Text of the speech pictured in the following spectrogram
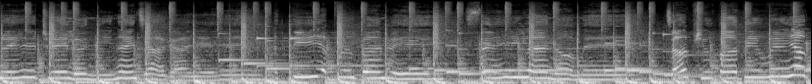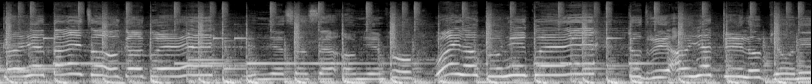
နှွေးထွေးလို့ညီနိုင်ကြကြရဲ့အတီးအပွင့်ပန်းတွေစိမ့်လန်းတော့မယ်ကြောက်ဖြူပါတီဝင်ရောက်ကရဲ့ လို့ပြောနေ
